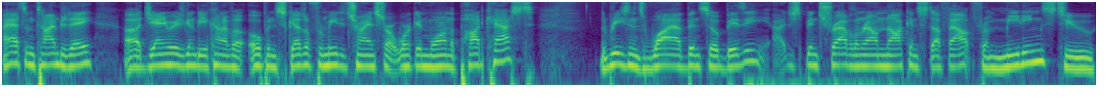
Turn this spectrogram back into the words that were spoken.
I had some time today. Uh, January is going to be kind of an open schedule for me to try and start working more on the podcast the reasons why I've been so busy. I just been traveling around knocking stuff out from meetings to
